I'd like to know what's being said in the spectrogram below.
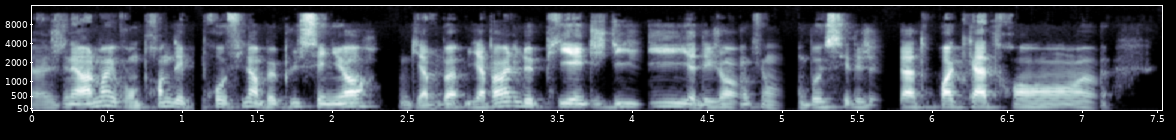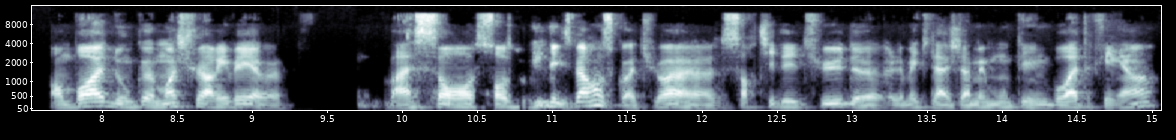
Euh, généralement, ils vont prendre des profils un peu plus seniors. Donc, il y a, y a, pas mal de PhD. Il y a des gens qui ont bossé déjà 3-4 ans euh, en boîte. Donc, moi, je suis arrivé bah, sans, sans, aucune expérience, quoi, tu vois, euh, sorti d'études, euh, le mec, il n'a jamais monté une boîte, rien.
